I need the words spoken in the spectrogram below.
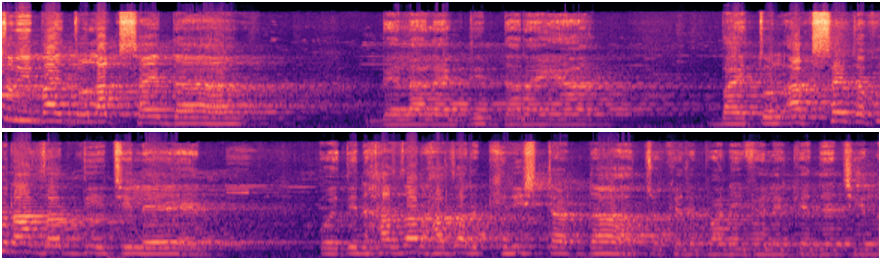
তুমি বাইতুল আকসায় দাও। বেলাল একদিন দাঁড়াইয়া বাইতুল আকসায় যখন আজাদ দিয়েছিলেন, ওই দিন হাজার হাজার খ্রিস্টানরা চোখের পানি ফেলে কেঁদেছিল।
